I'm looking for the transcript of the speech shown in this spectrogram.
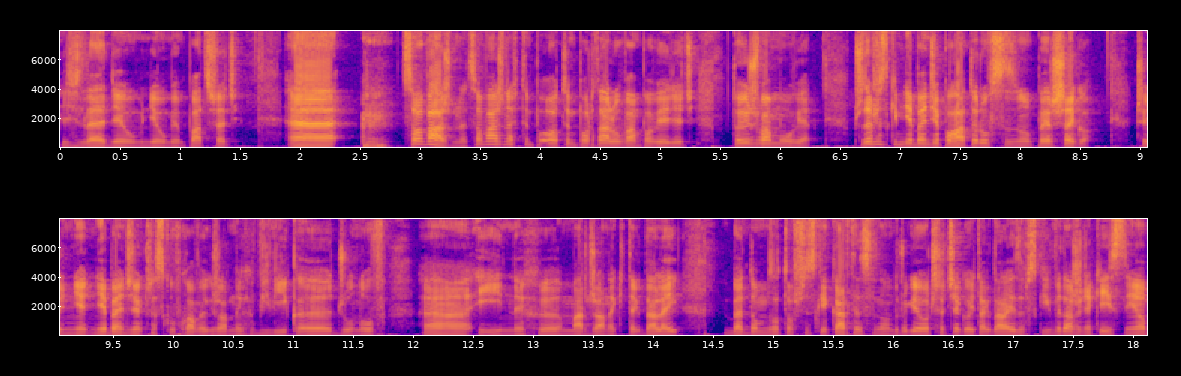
Źle nie, um, nie umiem patrzeć. E, co ważne, co ważne w tym, o tym portalu Wam powiedzieć, to już Wam mówię. Przede wszystkim nie będzie bohaterów z sezonu pierwszego, czyli nie, nie będzie kreskówkowych żadnych Vivik, e, Junów e, i innych e, Marżanek i tak dalej. Będą za to wszystkie karty z sezonu drugiego, trzeciego i tak dalej, ze wszystkich wydarzeń, jakie istnieją.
